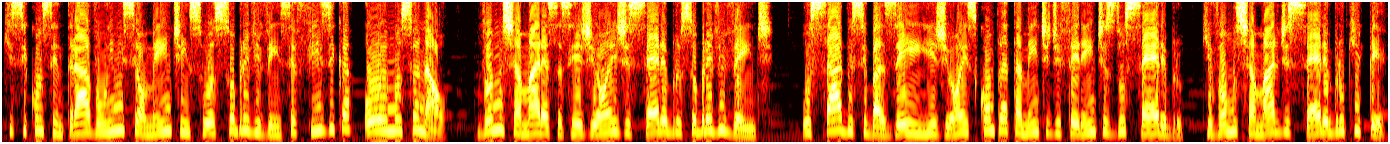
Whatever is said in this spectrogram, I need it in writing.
que se concentravam inicialmente em sua sobrevivência física ou emocional. Vamos chamar essas regiões de cérebro sobrevivente. O sábio se baseia em regiões completamente diferentes do cérebro, que vamos chamar de cérebro QP.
